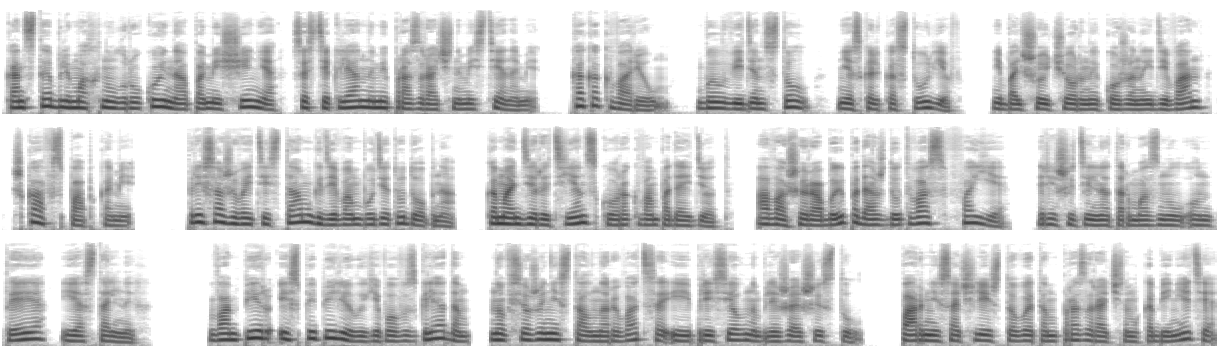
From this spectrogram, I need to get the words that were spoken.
Констебль махнул рукой на помещение со стеклянными прозрачными стенами, как аквариум. Был виден стол, несколько стульев, небольшой черный кожаный диван, шкаф с папками. Присаживайтесь там, где вам будет удобно. Командир Этьен скоро к вам подойдет. А ваши рабы подождут вас в фойе», — решительно тормознул он Тея и остальных. Вампир испепелил его взглядом, но все же не стал нарываться и присел на ближайший стул. Парни сочли, что в этом прозрачном кабинете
